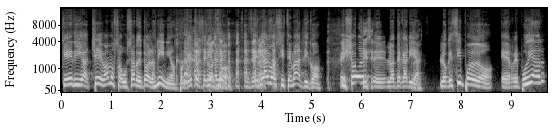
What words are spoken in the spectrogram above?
que diga, che, vamos a abusar de todos los niños, porque esto sería, algo, sería algo sistemático. Y yo Sí, sí. eh, lo atacaría. Lo que sí puedo eh, repudiar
